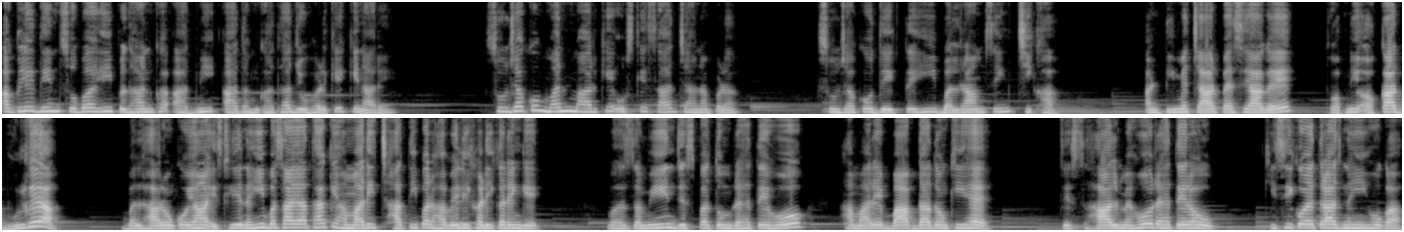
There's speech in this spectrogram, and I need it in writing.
अगले दिन सुबह ही प्रधान का आदमी आधमका था जोहड़ के किनारे। सुलझा को मन मार के उसके साथ जाना पड़ा। सुलझा को देखते ही बलराम सिंह चीखा अंटी में चार पैसे आ गए तो अपनी औकात भूल गया? बल्हारों को यहाँ इसलिए नहीं बसाया था कि हमारी छाती पर हवेली खड़ी करेंगे। वह ज़मीन जिस पर तुम रहते हो, हमारे बाप दादों की है। जिस हाल में हो, रहते रहो। किसी को ऐतराज़ नहीं होगा।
